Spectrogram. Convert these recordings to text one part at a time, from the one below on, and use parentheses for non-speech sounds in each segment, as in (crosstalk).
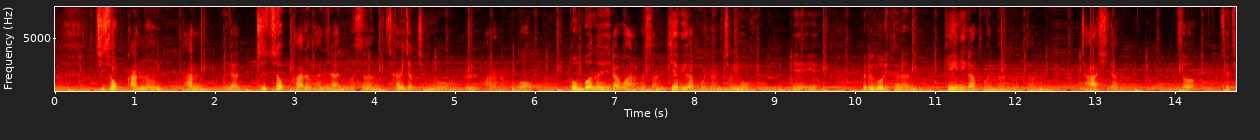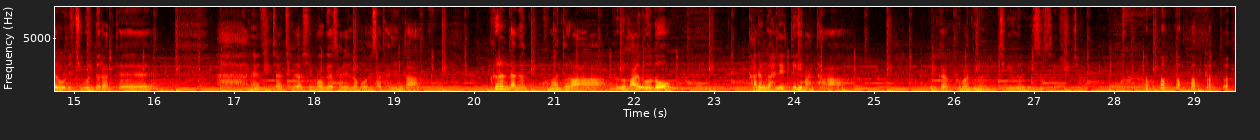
지속 가능한 이란 지속 가능한이라는 것은 사회적 책무를 말하는 거고 돈 버는이라고 하는 것은 기업이 갖고 있는 책무. 예, 예. 그리고 놀이터는 개인이 갖고 있는 어떤 자아 실현. 그래서 실제로 우리 직원들한테 아, 내가 진짜 저 자식 먹여 살리려고 회사 다닌다. 그런다면 그만둬라. 그거 말고도 다른 거 할 일이 되게 많다. 그러니까 그만두는 직역은 있었어요, 실제로. (laughs)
